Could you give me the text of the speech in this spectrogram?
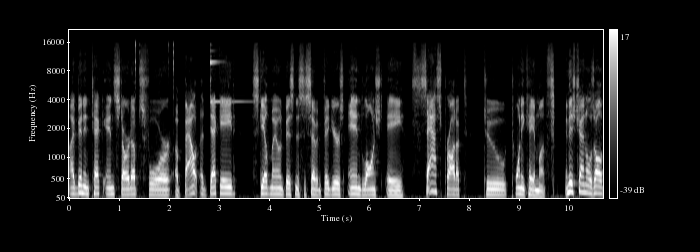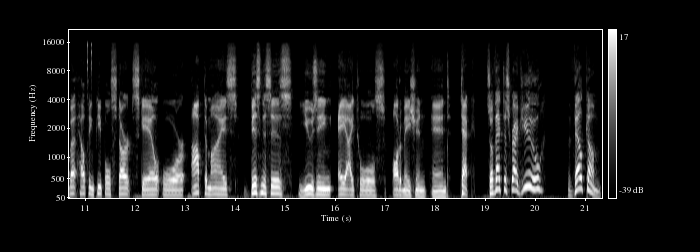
I've been in tech and startups for about a decade, scaled my own business to seven figures, and launched a SaaS product to 20K a month. And this channel is all about helping people start, scale, or optimize businesses using AI tools, automation, and tech. So if that describes you, welcome.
